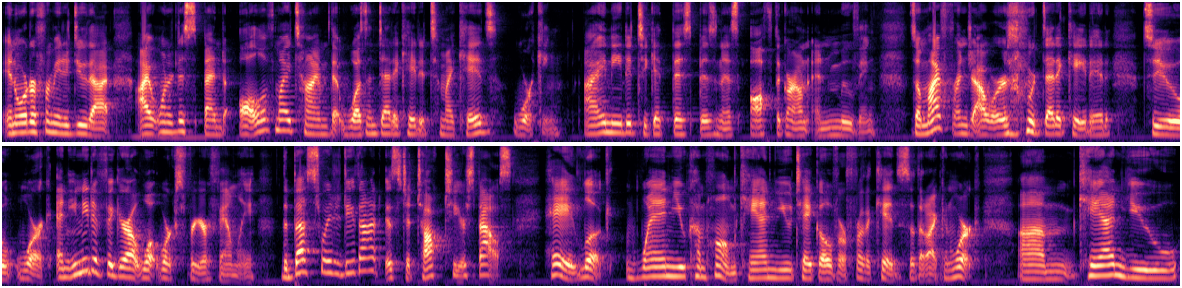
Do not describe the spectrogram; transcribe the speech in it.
In order for me to do that, I wanted to spend all of my time that wasn't dedicated to my kids working. I needed to get this business off the ground and moving. So my fringe hours were dedicated to work. And you need to figure out what works for your family. The best way to do that is to talk to your spouse hey, look, when you come home, can you take over for the kids so that I can work? Um, can you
